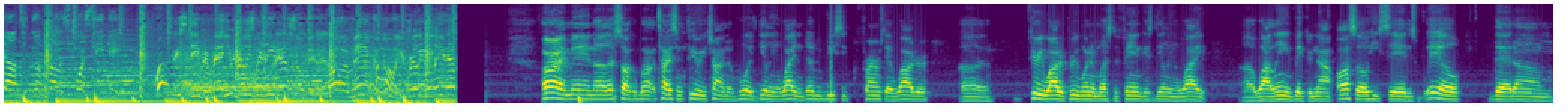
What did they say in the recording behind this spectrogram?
Shout out to Goodfella Sports TV. Hey, Steven, man, you really believe that? All right, man. Uh, let's talk about Tyson Fury trying to avoid Dillian Whyte and WBC confirms that Wilder, uh, Fury Wilder three winner must defend against Dillian Whyte. Uh, Victor. Now, also he said as well that um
